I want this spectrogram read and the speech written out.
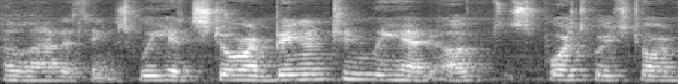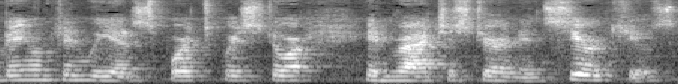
a lot of things. We had store in Binghamton. We had a sportswear store in Binghamton. We had a sportswear store in Rochester and in Syracuse.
